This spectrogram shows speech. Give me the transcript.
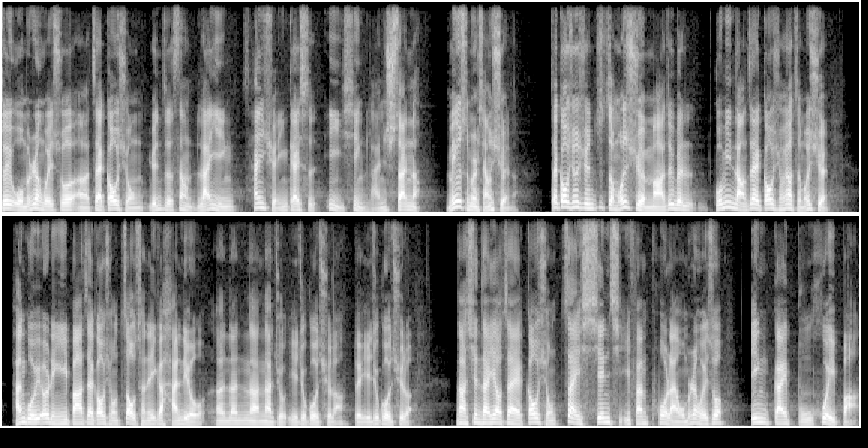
所以我们认为说，呃，在高雄原则上蓝营参选应该是意兴阑珊呐，没有什么人想选了，在高雄选怎么选嘛？对不对？国民党在高雄要怎么选？韩国于二零一八在高雄造成了一个寒流，呃，那那那就也就过去了，对，也就过去了。那现在要在高雄再掀起一番波澜，我们认为说应该不会吧？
